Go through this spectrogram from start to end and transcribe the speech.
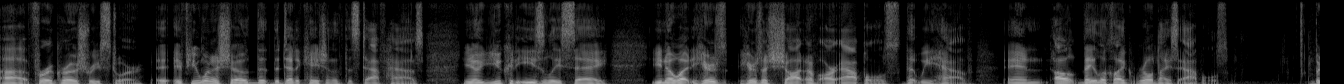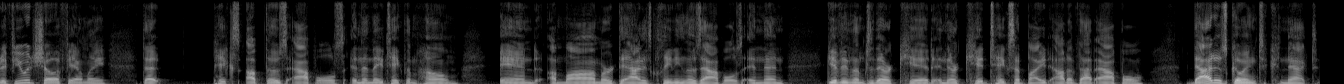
uh, for a grocery store, if you want to show the, the dedication that the staff has, you know, you could easily say, you know what, here's here's a shot of our apples that we have. And oh, they look like real nice apples. But if you would show a family that picks up those apples and then they take them home and a mom or dad is cleaning those apples and then giving them to their kid and their kid takes a bite out of that apple, that is going to connect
